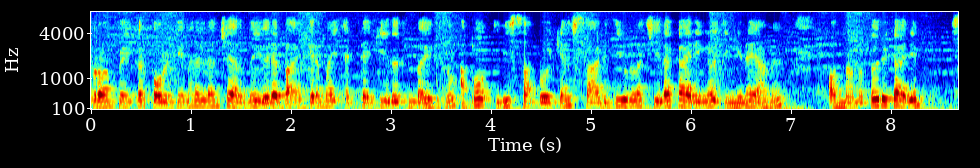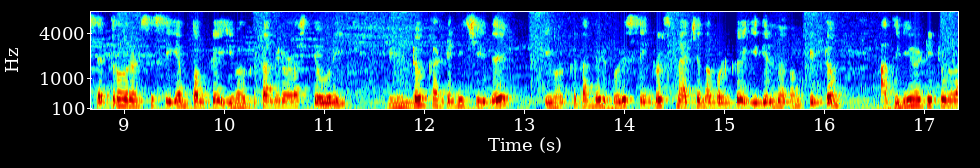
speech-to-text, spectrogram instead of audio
Bron Breakker Paul Heyman എല്ലാം ചേർന്ന് ഇവരെ ഭയങ്കരമായി അറ്റാക്ക് ചെയ്തിട്ടുണ്ടായിരുന്നു. അപ്പോൾ ഇനി സംഭവിക്കാൻ സാധ്യതയുള്ള ചില കാര്യങ്ങൾ ഇങ്ങനെയാണ്. ഒന്നാമത്തെ ഒരു കാര്യം സെത്ത് റോലൻസ് സി എം പങ്ക് ഇവർക്ക് തമ്മിലുള്ള സ്റ്റോറി വീണ്ടും കണ്ടിന്യൂ ചെയ്ത് ഇവർക്ക് തമ്മിൽ ഒരു സിംഗിൾസ് മാച്ച് നമ്മൾക്ക് ഇതിൽ നിന്നും കിട്ടും. അതിനു വേണ്ടിയിട്ടുള്ള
